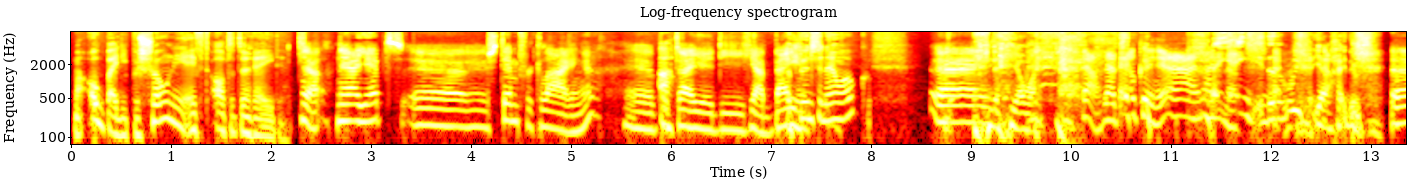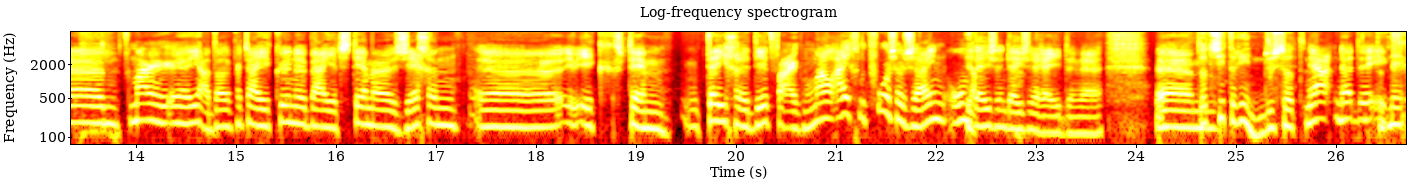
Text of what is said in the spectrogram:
Maar ook bij die persoon heeft altijd een reden. Ja, nou ja, je hebt uh, stemverklaringen. Uh, partijen ah. die ja, bij het... .nl ook? Uh, nee, jammer. ja, dat zou kunnen. Ja, nee, nee, dat moet je, ja, ga je doen. Uh, maar uh, ja, de partijen kunnen bij het stemmen zeggen: uh, ik stem tegen dit waar ik normaal eigenlijk voor zou zijn, om ja. deze en deze redenen. Um, dat zit erin. Dus dat. Ja, dat, de, ik, nee.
